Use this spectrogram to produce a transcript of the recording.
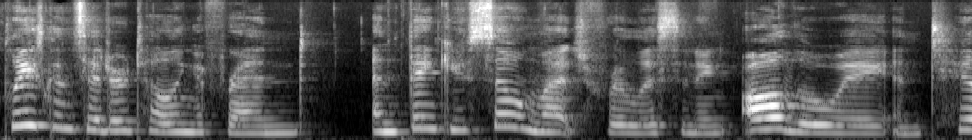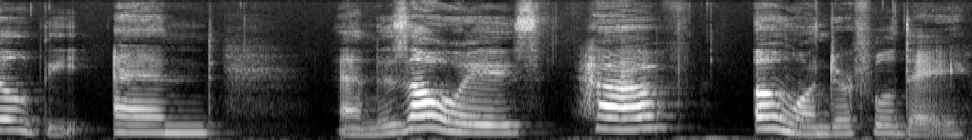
please consider telling a friend. And thank you so much for listening all the way until the end. And as always, have a wonderful day.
